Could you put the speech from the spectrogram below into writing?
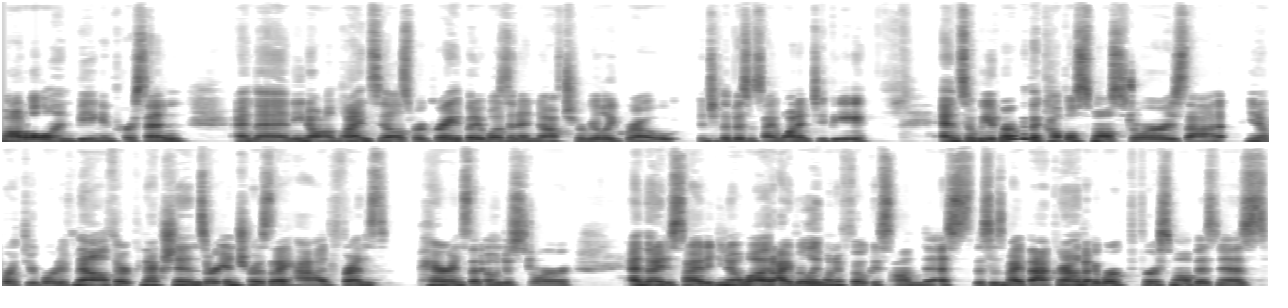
model and being in person. And then, you know, online sales were great, but it wasn't enough to really grow into the business I wanted to be. And so we had worked with a couple small stores that, you know, were through word of mouth or connections or intros that I had, friends, parents that owned a store. And then I decided, you know what, I really want to focus on this. This is my background. I worked for a small business.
